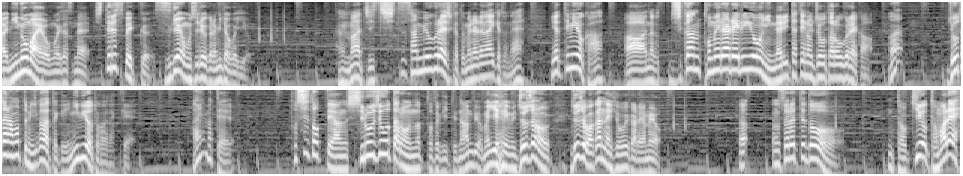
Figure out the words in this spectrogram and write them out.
あ二の前を思い出すね。知ってるスペック。すげえ面白いから見た方がいいよ。まあ実質3秒ぐらいしか止められないけどね。やってみようか。あーなんか時間止められるようになりたての丈太郎ぐらいか。ん丈太郎もっと短かったっけ ?2 秒とかだっけ？あれ？待って。年取ってあの白丈太郎になった時って何秒？まあいやいやジョジョのジョジョわかんない人多いからやめよう。あそれってどう？時を止まれ。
